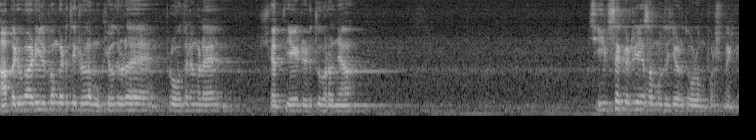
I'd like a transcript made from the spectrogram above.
ആ പരിപാടിയിൽ പങ്കെടുത്തിട്ടുള്ള മുഖ്യമന്ത്രിയുടെ പ്രവർത്തനങ്ങളെ ശക്തിയായിട്ട് എടുത്തു പറഞ്ഞ ചീഫ് സെക്രട്ടറിയെ സംബന്ധിച്ചിടത്തോളം പ്രശ്നമില്ല.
